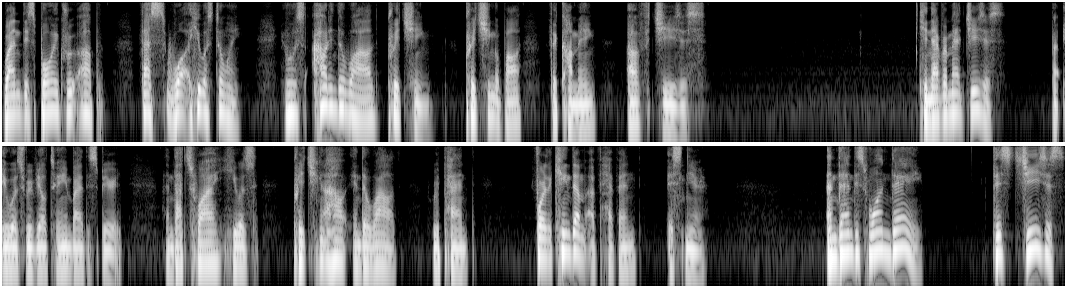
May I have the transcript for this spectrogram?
when this boy grew up, that's what he was doing. He was out in the wild preaching, preaching about the coming of Jesus. He never met Jesus, but it was revealed to him by the Spirit. And that's why he was preaching out in the wild repent, for the kingdom of heaven is near. And then this one day, this Jesus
